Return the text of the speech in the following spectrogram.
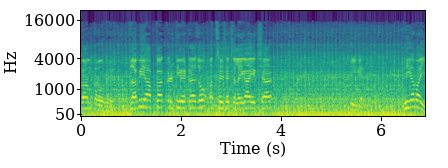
काम करोगे। तभी आपका कल्टीवेटर है जो अच्छे से चलेगा एक शहर। ठीक है। ठीक है भाई?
